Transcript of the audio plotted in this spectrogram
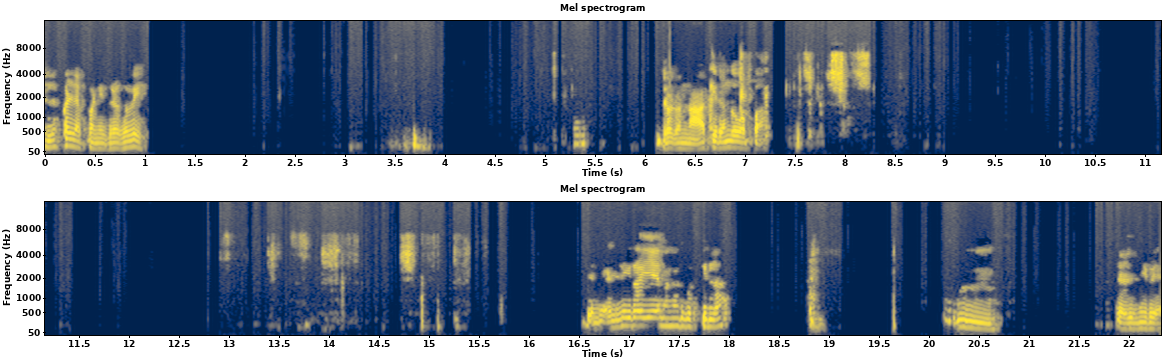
ಇಲ್ಲ ಕಳ್ಳೆಪ್ಪಣ್ಣ ಇದ್ರಾಗವಿ. ಇದ್ರಾಗ ಒಂದು ನಾಲ್ಕಿರಂಗವಪ್ಪ ಇದೇನ್ ಎಳ್ನೀರ ಏನು ಅನ್ನೋದು ಗೊತ್ತಿಲ್ಲ. ಹ್ಮ್ ಎಳ್ನೀರೇ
